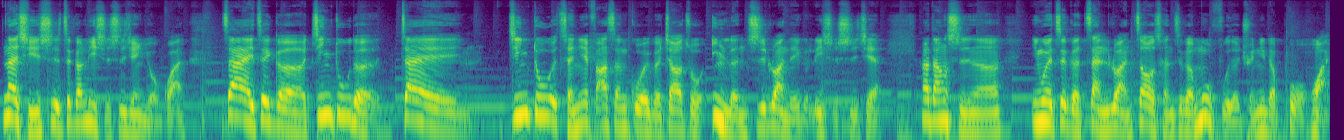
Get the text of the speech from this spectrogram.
那其实是这跟历史事件有关，在这个京都的，在京都曾经发生过一个叫做应人之乱的一个历史事件，那当时呢，因为这个战乱造成这个幕府的权力的破坏，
